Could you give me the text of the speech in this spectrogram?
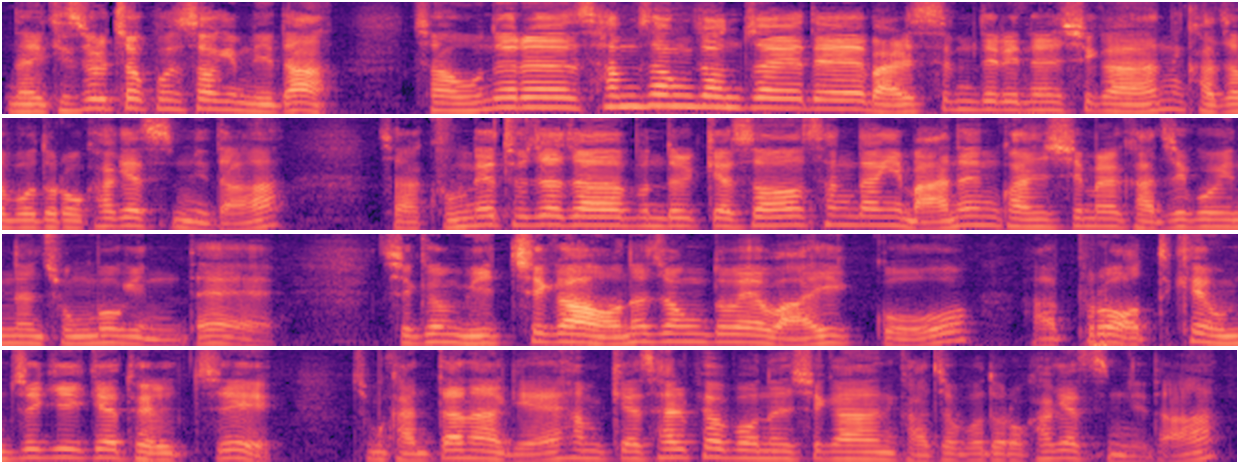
네, 기술적 분석입니다. 자, 오늘은 삼성전자에 대해 말씀드리는 시간 가져보도록 하겠습니다. 자, 국내 투자자분들께서 상당히 많은 관심을 가지고 있는 종목인데, 지금 위치가 어느 정도에 와 있고, 앞으로 어떻게 움직이게 될지 좀 간단하게 함께 살펴보는 시간 가져보도록 하겠습니다.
